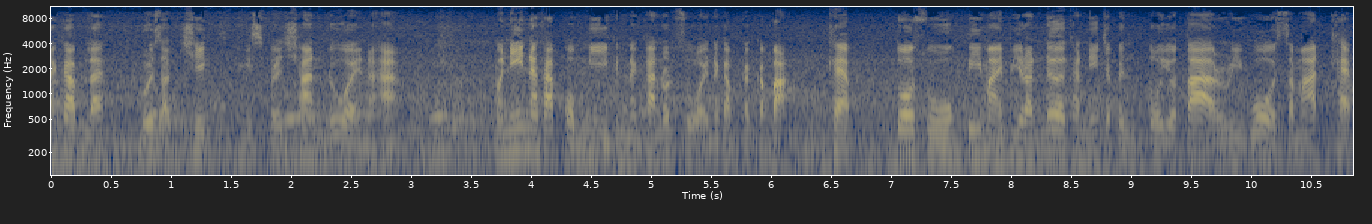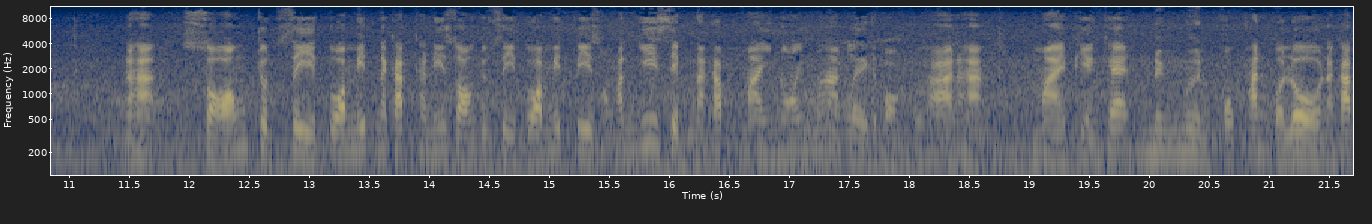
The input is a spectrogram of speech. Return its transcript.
นะครับและบริษัทชิค Expression ด้วยนะฮะวันนี้นะครับผมมีกหนึ่งคันรถสวยนะครับกับกระบะแคป ตัวสูงปีใหม่ปีรันเนอร์คันนี้จะเป็น Toyota r e v o Smart Cap นะฮะ 2.4 ตัวมิดนะครับ คันนี้ 2.4 ตัวมิดปี 2020 นะครับ ไม่น้อยมากเลยจะบอกลูกค้านะฮะ ไม่เพียงแค่ 16,000 กว่าโลนะครับ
